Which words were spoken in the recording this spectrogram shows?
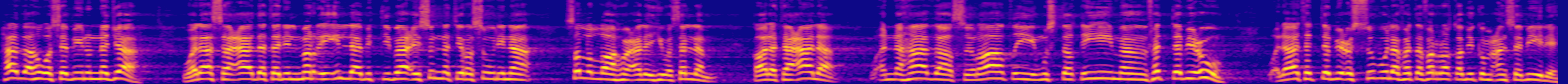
هذا هو سبيل النجاة. ولا سعادة للمرء إلا باتباع سنة رسولنا صلى الله عليه وسلم. قال تعالى وأن هذا صراطي مستقيما فاتبعوه. ولا تتبعوا السبل فتفرق بكم عن سبيله.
